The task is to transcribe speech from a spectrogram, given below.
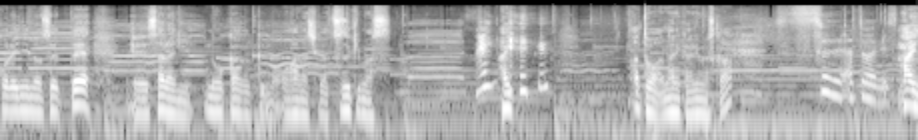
これに乗せて、えーさらに脳科学のお話が続きます。はい、はい。あとは何かありますか？そうであとはですね。はい。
